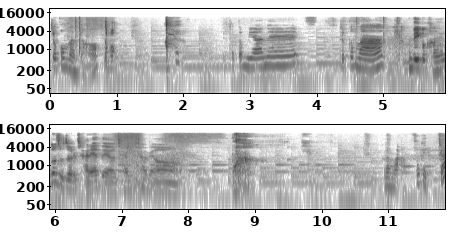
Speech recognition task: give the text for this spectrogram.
조금만 더. 잠깐 미안해. 조금만. 근데 이거 강도 조절을 잘해야 돼요. 잘못하면. 팍! 그러면 아프겠죠?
